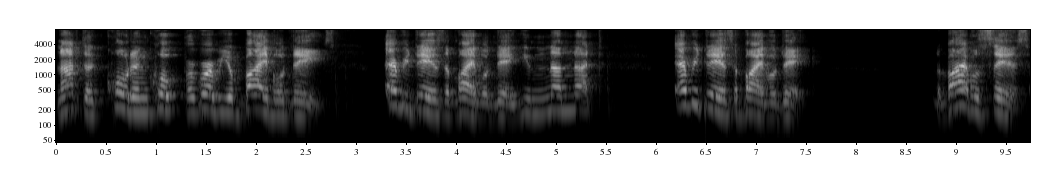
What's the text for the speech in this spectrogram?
not the quote unquote proverbial Bible days. Every day is a Bible day, you nut nut. Every day is a Bible day. The Bible says,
